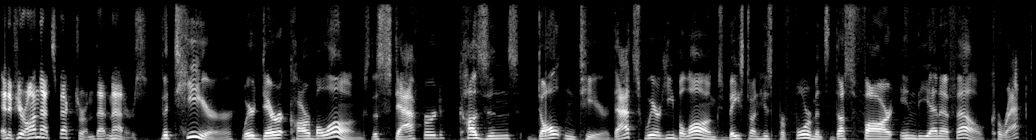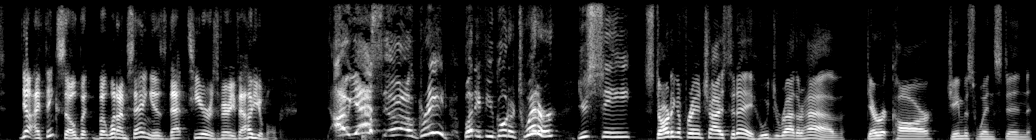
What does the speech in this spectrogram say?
And if you're on that spectrum, that matters. The tier where Derek Carr belongs, the Stafford, Cousins, Dalton tier. That's where he belongs based on his performance thus far in the NFL, correct? Yeah, I think so. But but what I'm saying is that tier is very valuable. Oh, yes, uh, agreed. But if you go to Twitter, you see starting a franchise today, who would you rather have? Derek Carr, Jameis Winston,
